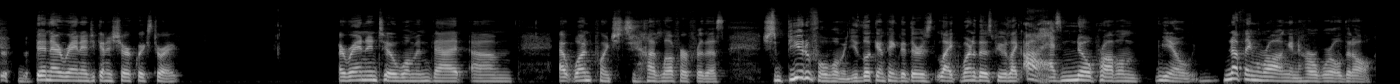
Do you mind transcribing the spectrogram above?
then I ran into going to share a quick story. I ran into a woman that um, at one point, she, I love her for this. She's a beautiful woman. You look and think that there's like one of those people like, oh, has no problem, you know, nothing wrong in her world at all.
